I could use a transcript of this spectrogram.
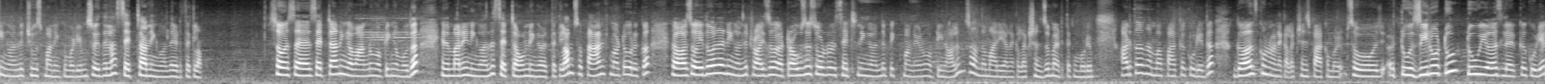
நீங்கள் வந்து சூஸ் பண்ணிக்க முடியும். ஸோ இதெல்லாம் செட்டாக நீங்கள் வந்து எடுத்துக்கலாம். ஸோ செ செட்டாக நீங்கள் வாங்கணும் அப்படிங்கும்போது இந்த மாதிரி நீங்கள் வந்து செட்டாகவும் நீங்கள் எடுத்துக்கலாம். ஸோ பேண்ட் மட்டும் இருக்குது ஸோ இதோட நீங்கள் வந்து ட்ரைஸோ ட்ரௌசர்ஸோட ஒரு செட் நீங்கள் வந்து பிக் பண்ணணும் அப்படின்னாலும் ஸோ அந்த மாதிரியான கலெக்ஷன்ஸும் எடுத்துக்க முடியும். அடுத்தது நம்ம பார்க்கக்கூடியது கேர்ள்ஸ்க்குண்டான கலெக்ஷன்ஸ் பார்க்க முடியும். So to zero to two இயர்ஸில் இருக்கக்கூடிய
